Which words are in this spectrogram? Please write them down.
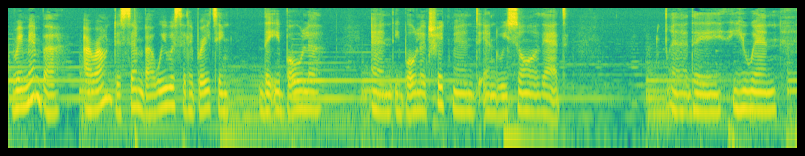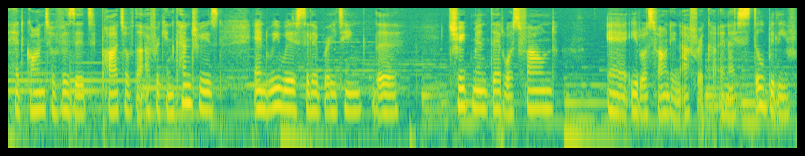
Remember, around December, we were celebrating the Ebola and Ebola treatment, and we saw that uh, the UN had gone to visit parts of the African countries, and we were celebrating the treatment that was found. Uh, it was found in Africa, and I still believe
